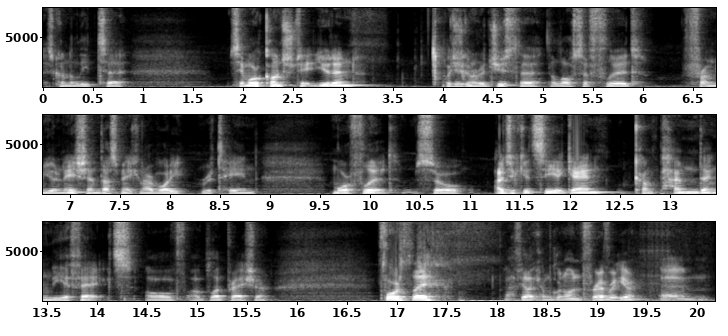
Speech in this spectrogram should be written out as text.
is going to lead to, say, more concentrated urine, which is going to reduce the, the loss of fluid from urination, thus making our body retain more fluid. So, as you can see, again, compounding the effects of, of blood pressure. Fourthly, I feel like I'm going on forever here. Um,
